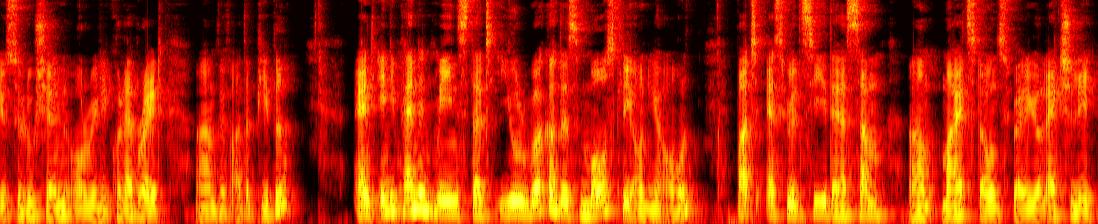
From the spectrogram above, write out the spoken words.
your solution or really collaborate um, with other people. And independent means that you'll work on this mostly on your own. But as we'll see, there are some um, milestones where you'll actually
